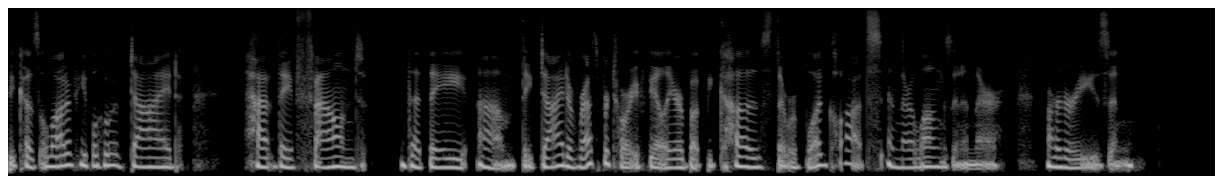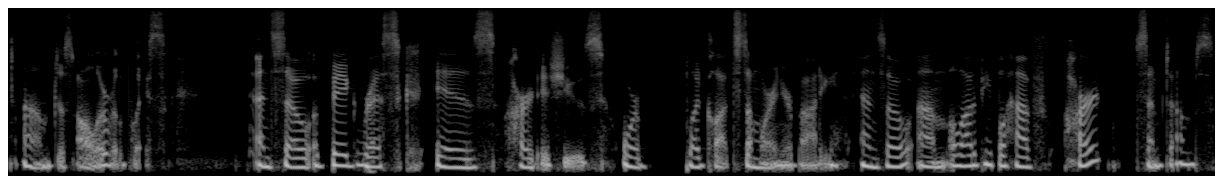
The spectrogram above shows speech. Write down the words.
because a lot of people who have died have they've found that they um, they died of respiratory failure, but because there were blood clots in their lungs and in their arteries and um, just all over the place. And so, a big risk is heart issues or blood clots somewhere in your body. And so, um, a lot of people have heart symptoms.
